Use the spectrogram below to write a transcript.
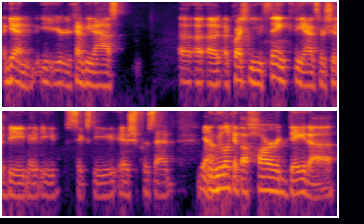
again, you're kind of being asked, a, a, question you think the answer should be maybe 60-ish percent. Yeah. When we look at the hard data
